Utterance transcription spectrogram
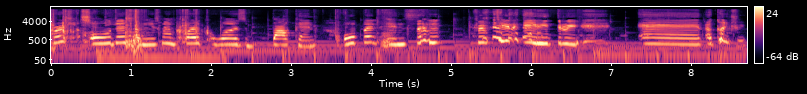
first oldest amusement park was Bakken, opened in 1583 in a country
